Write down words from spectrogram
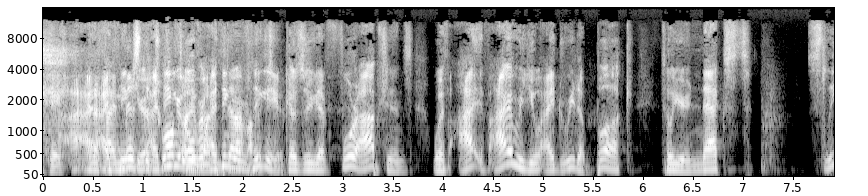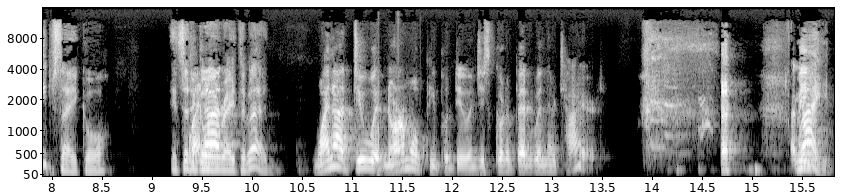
Okay, and if I I, think miss you're, the I think you're 12:30 over. one, I think then you're I'm up at overthinking it because you got four options. Well, if I if I were you, I'd read a book till your next sleep cycle instead Why of going not? right to bed. Why not do what normal people do and just go to bed when they're tired? I mean, right.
